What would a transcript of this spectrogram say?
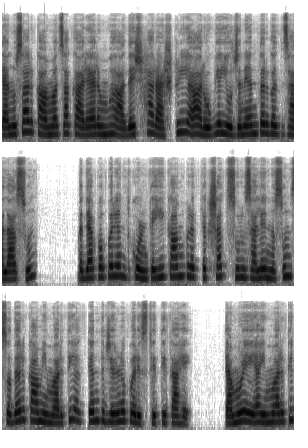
त्यानुसार कामाचा कार्यारंभ आदेश हा राष्ट्रीय आरोग्य योजनेअंतर्गत झाला असून अद्यापपर्यंत कोणतेही काम प्रत्यक्षात सुरू झाले नसून सदर काम इमारती अत्यंत जीर्ण परिस्थितीत आहे. त्यामुळे या इमारतीत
